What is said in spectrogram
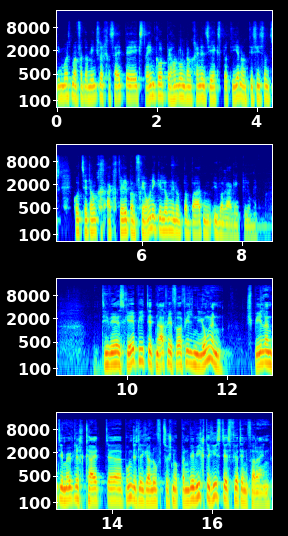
die muss man von der menschlichen Seite extrem gut behandeln, dann können sie explodieren. Und das ist uns Gott sei Dank aktuell beim Freoni gelungen und beim Baden überragend gelungen. Die WSG bietet nach wie vor vielen jungen Spielern die Möglichkeit, Bundesliga-Luft zu schnuppern. Wie wichtig ist das für den Verein?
